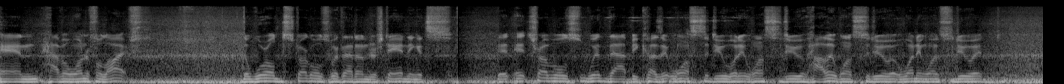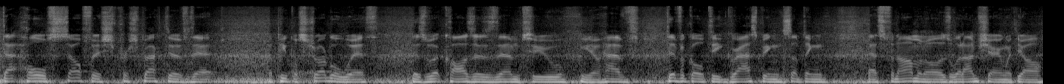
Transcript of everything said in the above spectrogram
and have a wonderful life. The world struggles with that understanding. It's it, it troubles with that because it wants to do what it wants to do, how it wants to do it, when it wants to do it. That whole selfish perspective that, people struggle with is what causes them to, you know, have difficulty grasping something as phenomenal as what I'm sharing with y'all.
